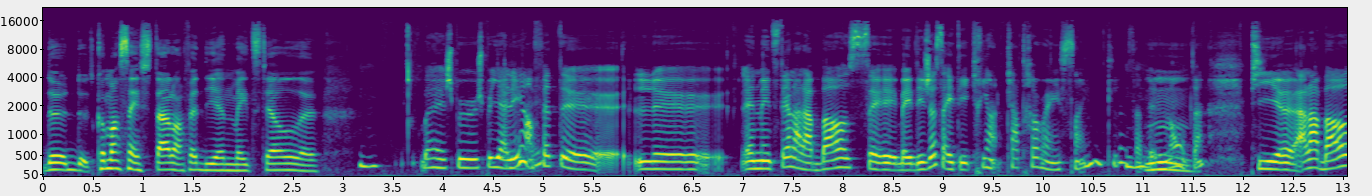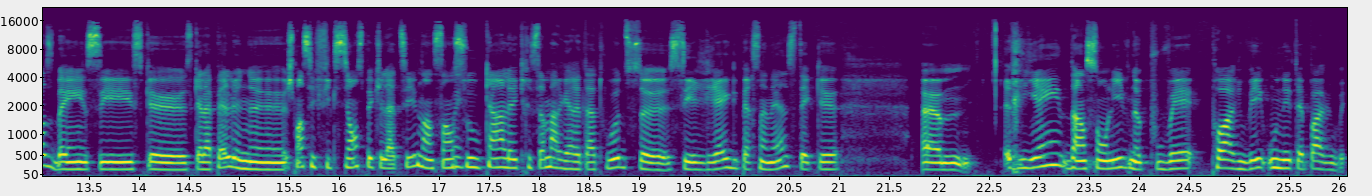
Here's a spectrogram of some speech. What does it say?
de, de comment s'installe en fait The Handmaid's Tale euh, Ben, je peux, je peux y aller. En fait, euh, le Tale, à la base, c'est, ben, déjà, ça a été écrit en 85, là, ça fait Mm. longtemps. Puis, euh, à la base, ben, c'est ce que, ce qu'elle appelle une, je pense, c'est fiction spéculative, dans le sens où, quand elle a écrit ça, Margaret Atwood, ce- ses règles personnelles, c'était que, euh, rien dans son livre ne pouvait pas arriver ou n'était pas arrivé.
